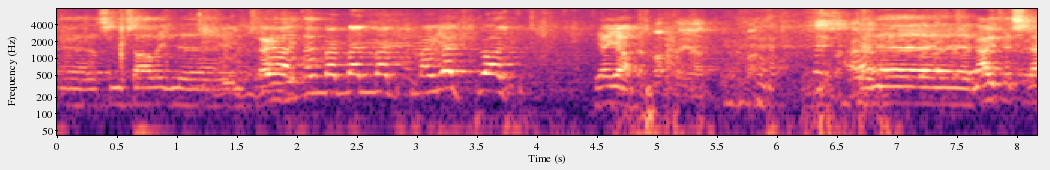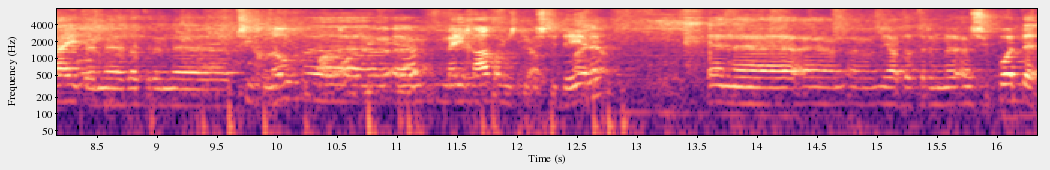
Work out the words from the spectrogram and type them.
eh, dat ze met z'n allen in de, in de trein zitten. Maar, maar, maar, maar. Ja, ja. En eh, een uitwedstrijd en eh, dat er een eh, psycholoog meegaat om te studeren. En ja, dat er een, een supporter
